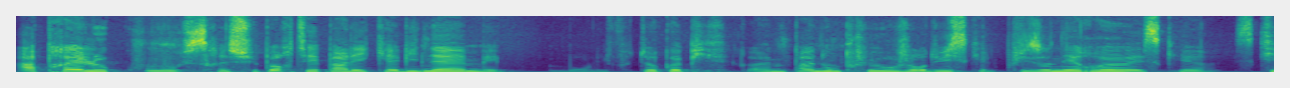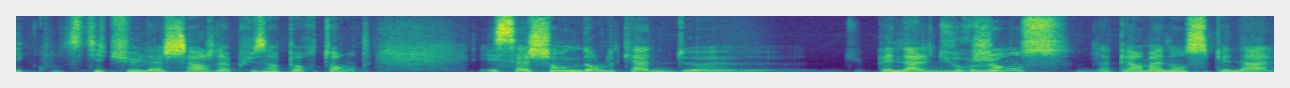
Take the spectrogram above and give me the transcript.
Après, le coût serait supporté par les cabinets, mais bon, les photocopies, c'est quand même pas non plus aujourd'hui ce qui est le plus onéreux et ce qui, constitue la charge la plus importante. Et sachant que dans le cadre du pénal d'urgence, de la permanence pénale,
